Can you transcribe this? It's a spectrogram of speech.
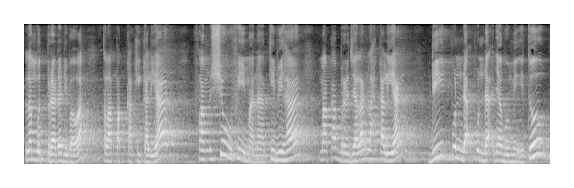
lembut berada di bawah telapak kaki kalian. Famshu fi kibiha maka berjalanlah kalian di pundak-pundaknya bumi itu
